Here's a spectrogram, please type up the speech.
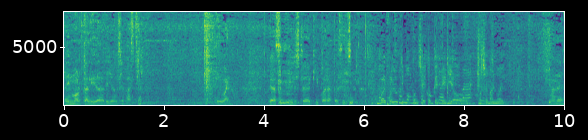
la inmortalidad de John Sebastián. Y bueno, gracias, yo estoy aquí para presenciarla. ¿Cuál fue el último consejo que te dio José Manuel? ¿Vale?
